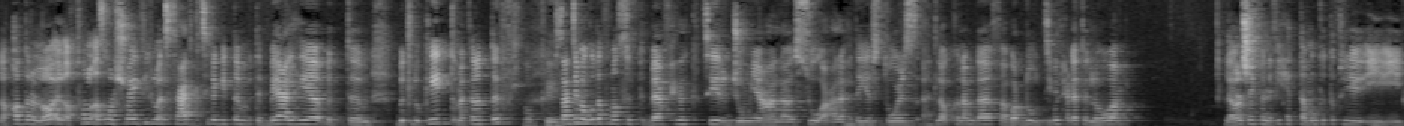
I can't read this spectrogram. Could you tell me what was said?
لا قدر الله الأطفال الأصغر شوية في دلوقتي ساعات كتيرة جدا بتتباع اللي هي بت بت locate مكان الطفل. okay. الساعات دي موجودة في مصر بتتباع في حتت كتير جوميا على سوق على هدية stores هتلاقوا الكلام ده. فبرضو دي من الحاجات اللي هو لو أنا شايفة إن في حتة ممكن طفل ي- ي-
